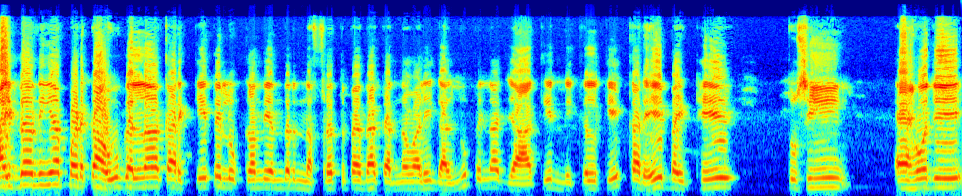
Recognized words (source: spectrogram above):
ਐਦਾਂ ਦੀਆਂ ਭੜਕਾਊ ਗੱਲਾਂ ਕਰਕੇ ਤੇ ਲੋਕਾਂ ਦੇ ਅੰਦਰ ਨਫ਼ਰਤ ਪੈਦਾ ਕਰਨ ਵਾਲੀ ਗੱਲ ਨੂੰ ਪਹਿਲਾਂ ਜਾ ਕੇ ਨਿਕਲ ਕੇ ਘਰੇ ਬੈਠੇ ਤੁਸੀਂ ਇਹੋ ਜਿਹੇ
